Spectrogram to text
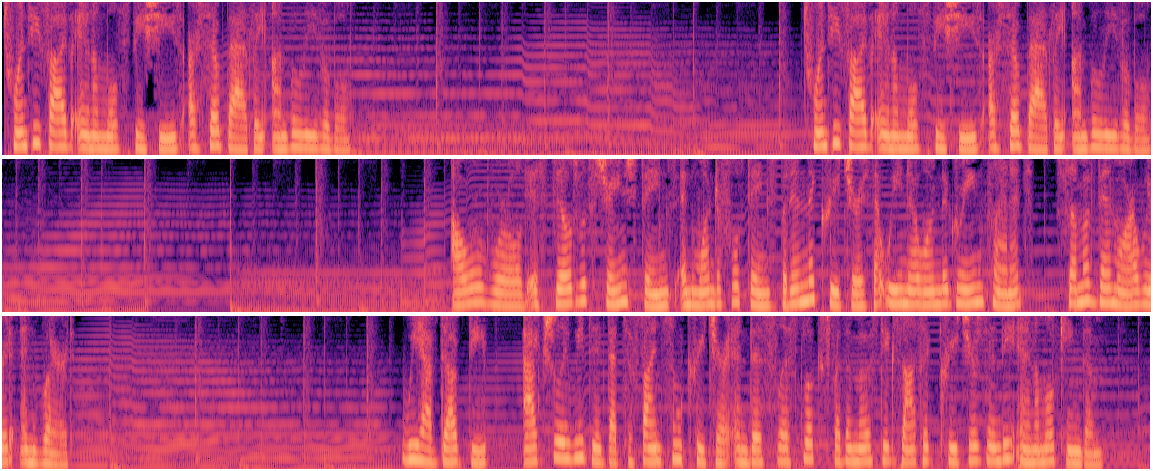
Twenty-five animal species are so badly unbelievable. 25 animal species are so badly unbelievable. Our world is filled with strange things and wonderful things but in the creatures that we know on the green planet, some of them are weird and weird. We have dug deep, actually we did that to find some creature and this list looks for the most exotic creatures in the animal kingdom.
